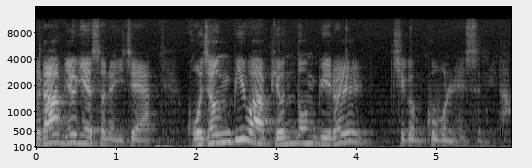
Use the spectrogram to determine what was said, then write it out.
그 다음 여기에서는 이제 고정비와 변동비를 지금 구분을 했습니다.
